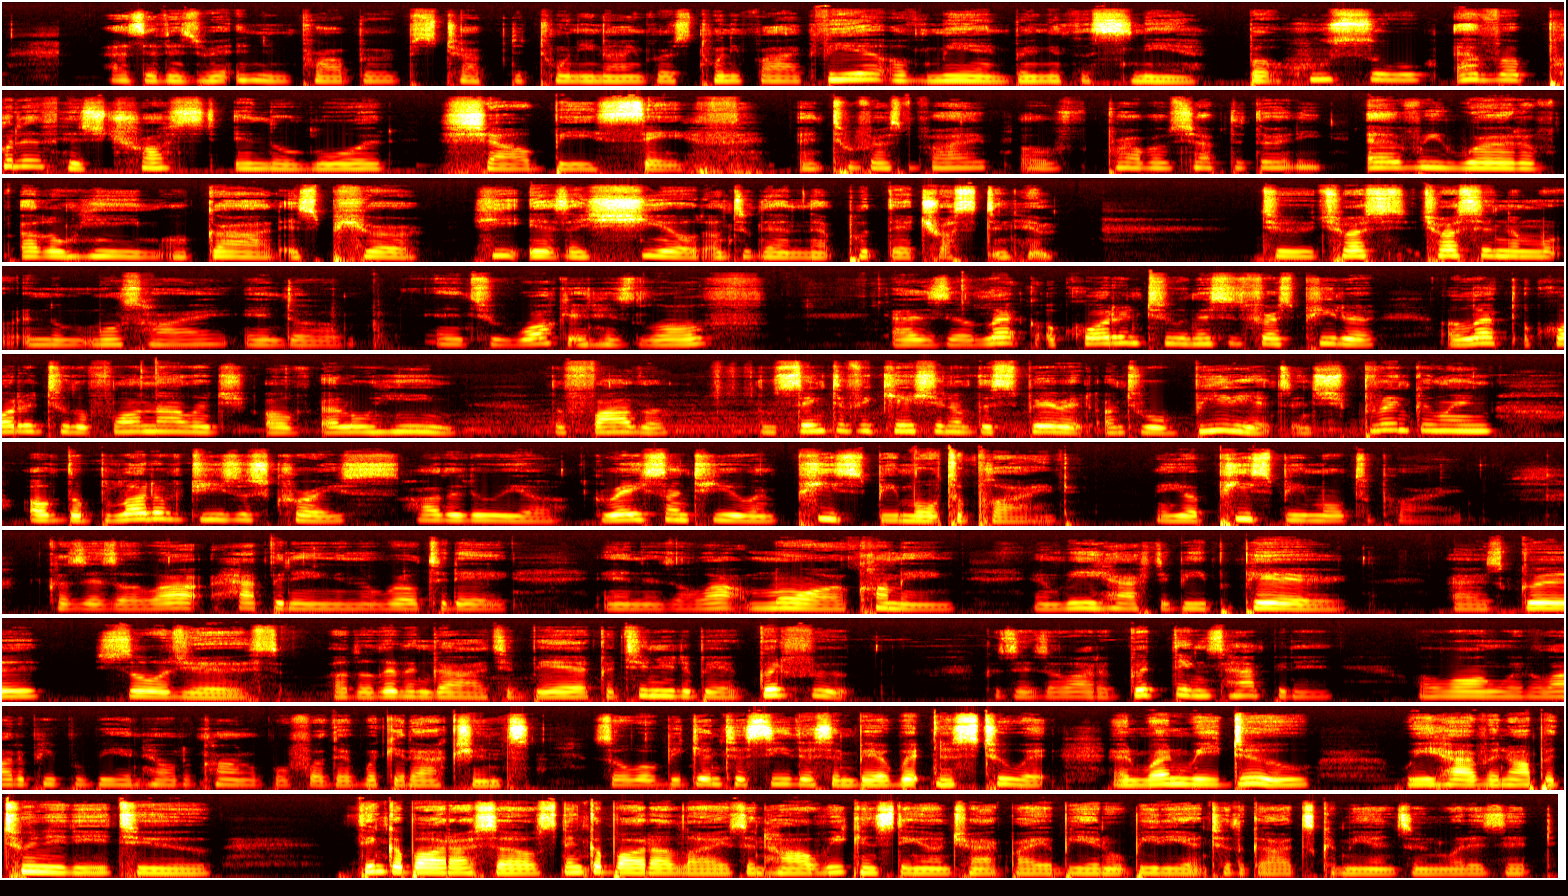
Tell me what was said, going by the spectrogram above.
As it is written in Proverbs chapter 29, verse 25 Fear of man bringeth a snare but whosoever putteth his trust in the Lord shall be safe. and 2 verse 5 of Proverbs chapter 30? Every word of Elohim or God is pure. He is a shield unto them that put their trust in him. To trust trust in the in the Most High and uh, and to walk in His love as elect according to this is First Peter elect according to the foreknowledge of Elohim the Father through sanctification of the Spirit unto obedience and sprinkling of the blood of Jesus Christ. Hallelujah. Grace unto you and peace be multiplied. May your peace be multiplied. Because there's a lot happening in the world today, and there's a lot more coming, and we have to be prepared as good soldiers of the living God to bear, continue to bear good fruit. Because there's a lot of good things happening along with a lot of people being held accountable for their wicked actions. So we'll begin to see this and bear witness to it. And when we do, we have an opportunity to think about ourselves, think about our lives, and how we can stay on track by being obedient to the God's commands. And what is it?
